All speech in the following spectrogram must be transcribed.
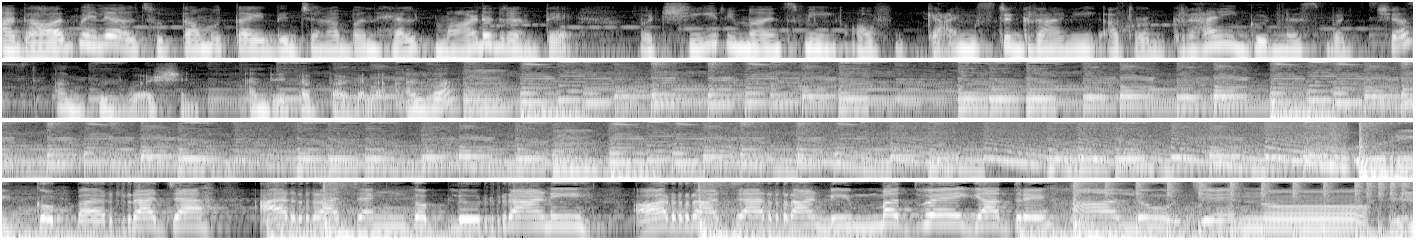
ಅದಾದಮೇಲೆ ಅಲ್ಲಿ ಸುತ್ತಮುತ್ತ ಇದ್ದಿದ್ದ ಜನ ಬಂದು ಹೆಲ್ಪ್ ಮಾಡಿದ್ರಂತೆ. But she reminds me of gangster granny ಅಥವಾ granny goodness but just a good version ಅಂದರೆ ತಪ್ಪಾಗಲ್ಲ, ಅಲ್ವಾ? ಊರಿಗೊಬ್ಬ ರಾಜ ಆ ಬ್ಲೂ ರಾಣಿ ಆ ರಾಜ ರಾಣಿ ಮದ್ವೆಯಾದ್ರೆ ಹಾಲು ಜೇನು. ಈ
